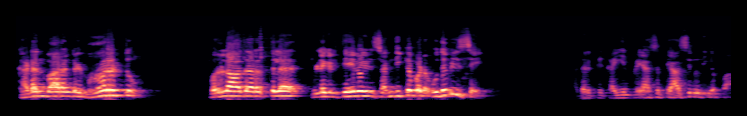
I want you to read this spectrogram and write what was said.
கடன் பாரங்கள் மாறட்டும். பொருளாதாரத்தில் பிள்ளைகள் தேவைகள் சந்திக்கப்பட உதவி செய்யுங்க. அதற்கு கையின் பிரயாசத்தை ஆசீர்வதிங்கப்பா.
